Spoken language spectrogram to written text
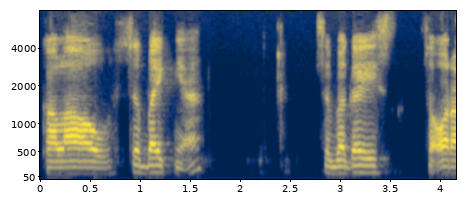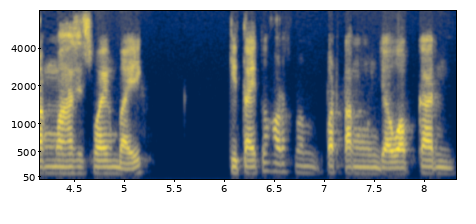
Kalau sebaiknya sebagai seorang mahasiswa yang baik, kita itu harus mempertanggungjawabkan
